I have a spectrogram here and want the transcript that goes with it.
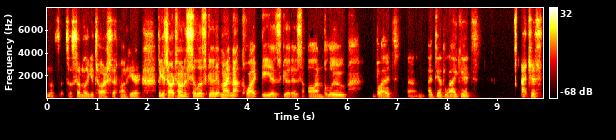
to some of the guitar stuff on here. The guitar tone is still as good. It might not quite be as good as on Blue, but um, I did like it. I just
